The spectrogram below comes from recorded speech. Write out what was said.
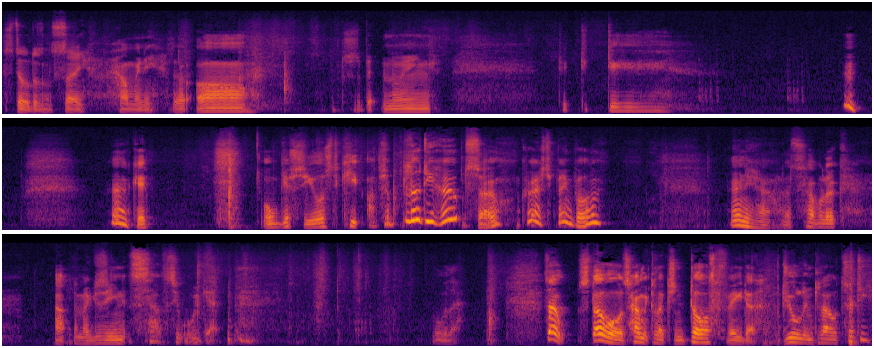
Still doesn't say how many there are, which is a bit annoying. Do, do, do. Hmm. Okay. All gifts are yours to keep. I bloody hope so. Christ, paying for them. Anyhow, let's have a look at the magazine itself, see what we get. Over there. So, Star Wars Helmet Collection, Darth Vader, Duel in Cloud City.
